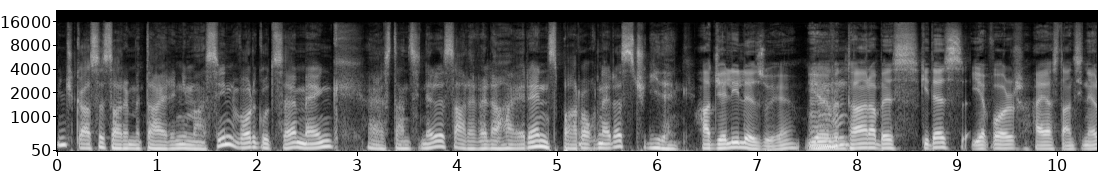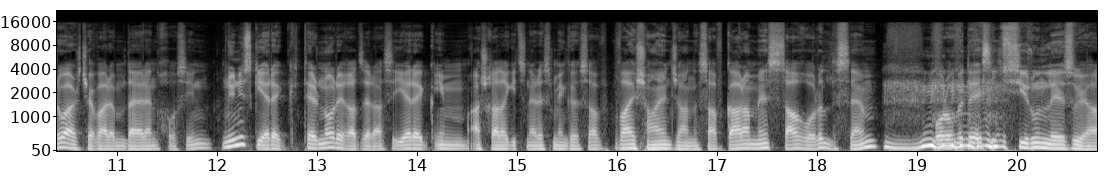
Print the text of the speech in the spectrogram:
Ինչ կասես արևմտահայերենի մասին, որ գուցե մենք հայաստանցիներս արևելահայերեն սպառողներս չգիտենք։ Հաջելի լեզու է եւ ընդհանրապես գիտես, երբ որ հայաստանցիներու արչեւ արևմտահայերեն խոսին, նույնիսկ երեք թեր նոր եղած էր ասի, երեք իմ աշխատագիցներս մեկը ասավ, «Վայ Շահեն ջան, ասավ, կարա մեզ սա օրը լսեմ, որովհետեւ ես ինչ սիրուն լեզու է,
